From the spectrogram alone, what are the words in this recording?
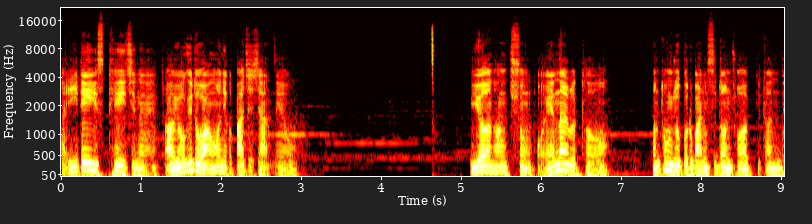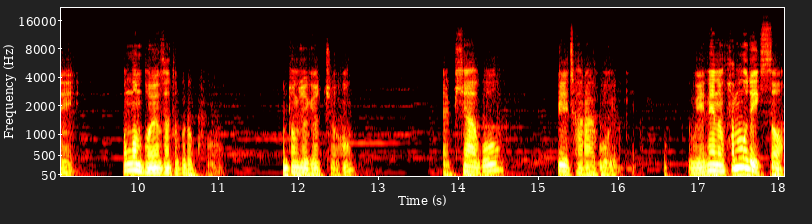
자, 2대2 스테이지는 아 여기도 왕원이가 빠지지 않네요. 위원 황충. 어, 옛날부터 전통적으로 많이 쓰던 조합이기도 한데 성권 보현사도 그렇고 전통적이었죠. 잘 피하고 힐 잘하고 이렇게 그리고 얘네는 환무도 있어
